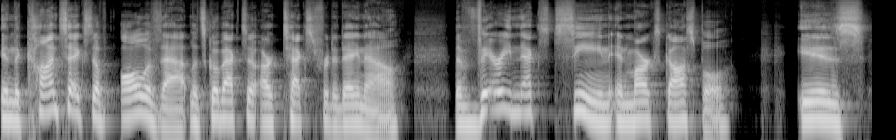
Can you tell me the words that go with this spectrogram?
in the context of all of that, let's go back to our text for today now. The very next scene in Mark's gospel is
